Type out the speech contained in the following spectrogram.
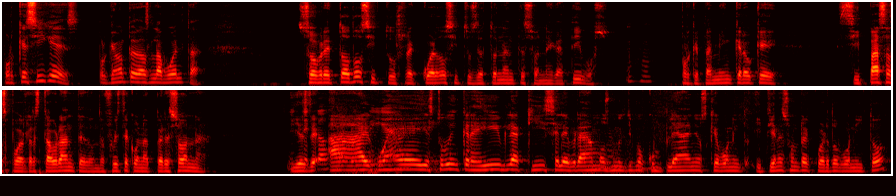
¿Por qué sigues? ¿Por qué no te das la vuelta? Sobre todo si tus recuerdos y tus detonantes son negativos. Porque también creo que si pasas por el restaurante donde fuiste con la persona y, es de, ay, güey, estuvo increíble aquí, celebramos mi último cumpleaños, qué bonito, y tienes un recuerdo bonito,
